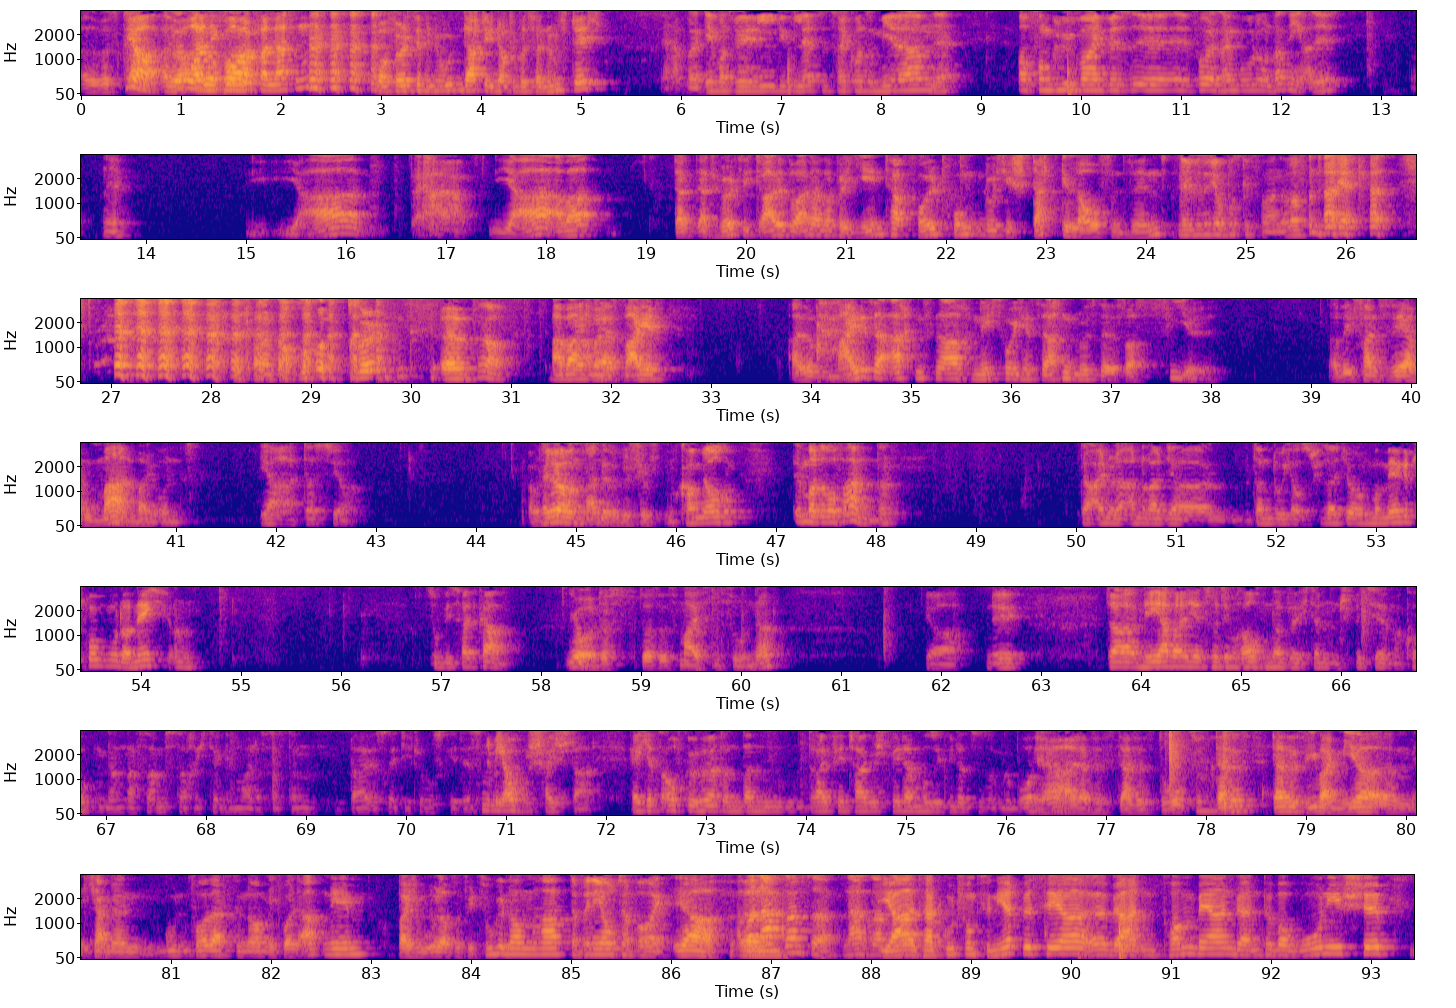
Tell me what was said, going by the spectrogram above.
Also bist Ja, also, Flo hat also die Gruppe vor, verlassen. vor 14 Minuten dachte ich noch, du bist vernünftig. Ja, bei dem, was wir die, die letzte Zeit konsumiert haben, ne? Auch von Glühwein bis äh, Feuerzangenbowle und was nicht alles. Ne? Ja, ja, ja, aber das, das hört sich gerade so an, als ob wir jeden Tag volltrunken durch die Stadt gelaufen sind. Ne, wir sind ja auch Bus gefahren, aber von daher kann. So kann man es auch ausdrücken. Ähm, Ja. aber, aber das war jetzt, also meines Erachtens nach nichts, wo ich jetzt sagen müsste, es war viel. Also ich fand es sehr human bei uns. Ja, das ja. Aber da Ja. gibt es andere Geschichten. Kommt ja auch immer drauf an, ne? Der ein oder andere hat ja dann durchaus vielleicht auch mal mehr getrunken oder nicht. Und so wie es halt kam. Ja, das, das ist meistens so, ne? Ja, nee. Da, nee, aber jetzt mit dem Rauchen, da will ich dann speziell mal gucken, dann nach Samstag. Ich denke mal, dass das dann da erst richtig losgeht. Das ist nämlich auch ein Scheißstart. Hätte ich jetzt aufgehört und dann drei, vier Tage später muss ich wieder zu so einem Geburtstag. Ja, das ist, das ist doof. Das ist, das ist wie bei mir. Ähm, Ich habe mir einen guten Vorsatz genommen, ich wollte abnehmen, weil ich im Urlaub so viel zugenommen habe. Da bin ich auch dabei. Ja, Aber ähm, nach Samstag. Nach Samstag. ja, es hat gut funktioniert bisher. Äh, Wir hatten Pombeeren, wir hatten Pepperoni-Chips,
